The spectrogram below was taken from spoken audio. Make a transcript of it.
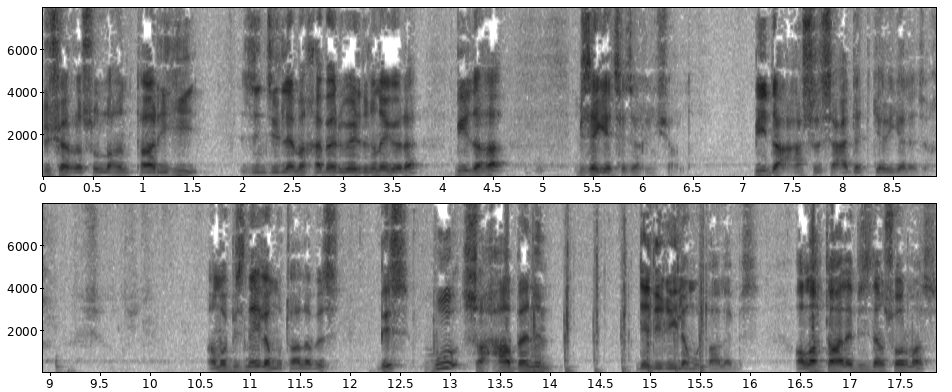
düşer. Resulullah'ın tarihi zincirleme haber verdiğine göre bir daha bize geçecek inşallah. Bir daha asr-ı saadet geri gelecek. Ama biz neyle mutalabız? Biz bu sahabenin dediğiyle mutalabız. Allah Teala bizden sormaz.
